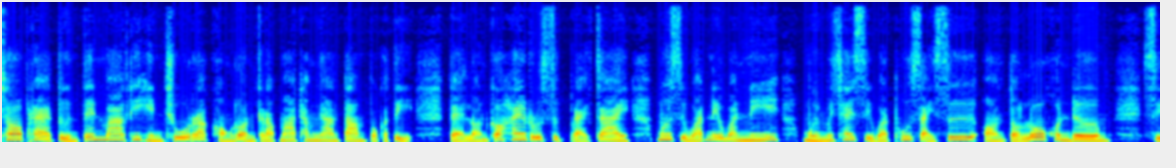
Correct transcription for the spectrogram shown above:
ช่อแพรตื่นเต้นมากที่เห็นชู้รักของหล่อนกลับมาทำงานตามปกติ แต่หล่อนก็ให้รู้สึกแปลกใจ เมื่อสิวัตรในวันนี้เหมือนไม่ใช่สิวัตรผู้ใส่ซื่ออ่อนต่อโลกคนเดิม สิ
